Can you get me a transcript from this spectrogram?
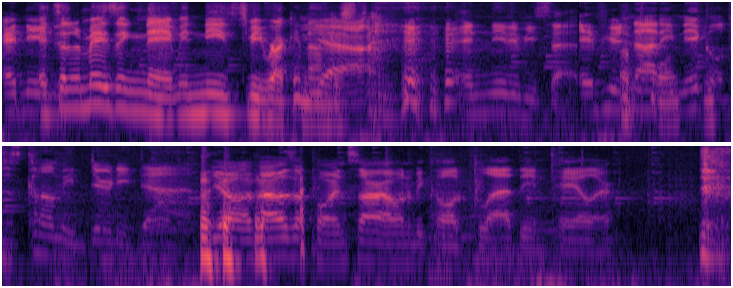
it needs. It's an amazing name. It needs to be recognized. yeah, it need to be said. If you're Of Naughty course. Nickel, just call me Dirty Don. Yo, if I was a porn star, I want to be called Vlad the Impaler.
